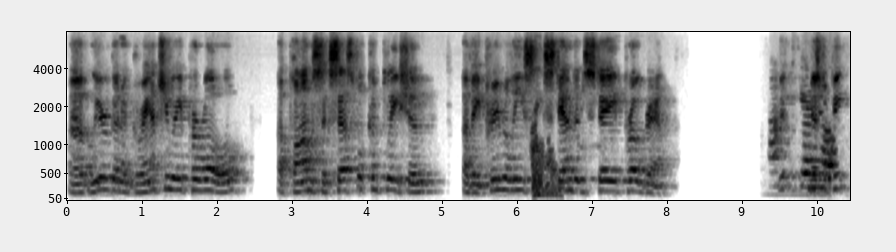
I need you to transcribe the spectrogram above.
Uh, we are going to grant you a parole upon successful completion of a pre-release extended stay program. Mr. P,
